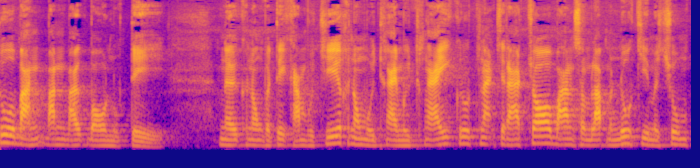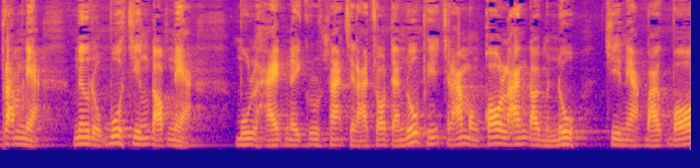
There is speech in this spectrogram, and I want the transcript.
ទួលបានបានបើកបរនោះទេនៅក្នុងប្រទេសកម្ពុជាក្នុងមួយថ្ងៃមួយថ្ងៃគ្រោះថ្នាក់ចរាចរណ៍បានសម្លាប់មនុស្សជាមធ្យម5នាក់និងរបួសជាង10នាក់មូលហេតុនៃគ្រោះថ្នាក់ចរាចរណ៍ទាំងនោះភាគច្រើនបង្កឡើងដោយមនុស្សជាអ្នកបើកបរ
